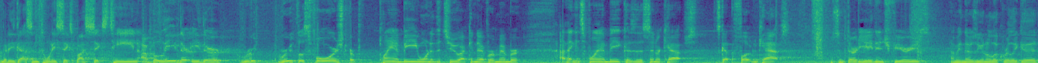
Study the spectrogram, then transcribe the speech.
But he's got some 26 by 16. I believe they're either Ruth, Ruthless Forged or Plan B, one of the two. I can never remember. I think it's Plan B because of the center caps. It's got the floating caps with some 38 inch Furies. I mean, those are gonna look really good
